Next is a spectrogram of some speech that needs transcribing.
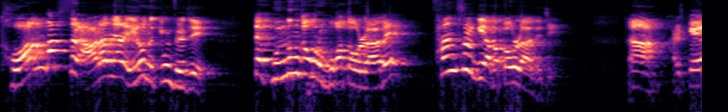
더한 값을 알아내라 이런 느낌이 들지. 근데 본능적으로 뭐가 떠올라야 돼? 산술기하가 떠올라야 되지. 자, 갈게.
